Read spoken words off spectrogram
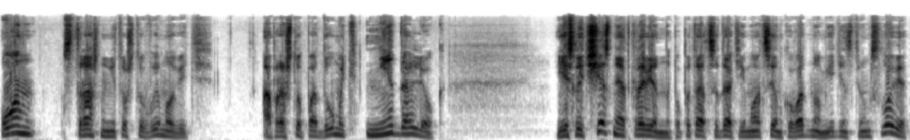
Он, страшно не то что вымолвить, а про что подумать, недалек — если честно и откровенно попытаться дать ему оценку в одном единственном слове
